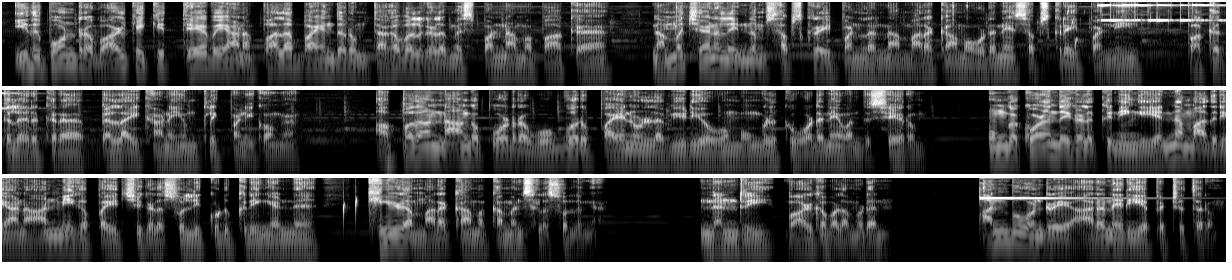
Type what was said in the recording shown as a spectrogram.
இது போன்ற வாழ்க்கைக்கு தேவையான பல பயந்தரும் தகவல்களை மிஸ் பண்ணாம பார்க்க நம்ம சேனலை இன்னும் சப்ஸ்கிரைப் பண்ணலன்னா மறக்காம உடனே சப்ஸ்கிரைப் பண்ணி பக்கத்தில் இருக்கிற பெல் ஐக்கானையும் கிளிக் பண்ணிக்கோங்க. அப்போதான் நாங்க போடுற ஒவ்வொரு பயனுள்ள வீடியோவும் உங்களுக்கு உடனே வந்து சேரும். உங்க குழந்தைகளுக்கு நீங்க என்ன மாதிரியான ஆன்மீக பயிற்சிகளை சொல்லி கொடுக்குறீங்கன்னு கீழே மறக்காம கமெண்ட்ஸ்ல சொல்லுங்க. நன்றி வாழ்க வளமுடன். அன்பு ஒன்றே அறநெறிய பெற்றுத்தரும்.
